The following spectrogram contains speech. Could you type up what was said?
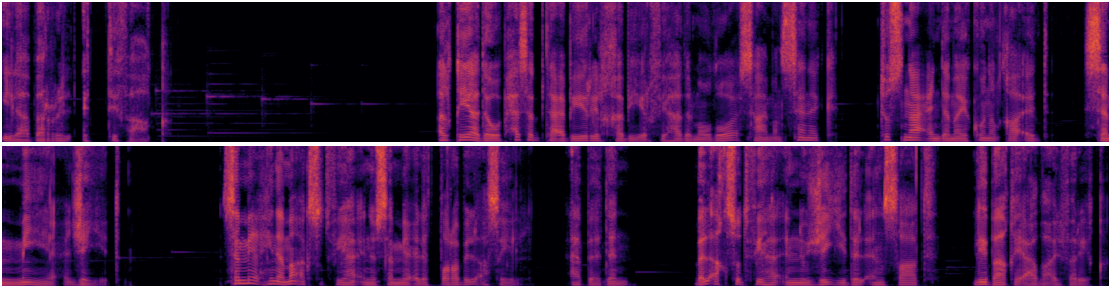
إلى بر الاتفاق. القيادة وبحسب تعبير الخبير في هذا الموضوع سايمون سينيك تصنع عندما يكون القائد سميع جيد. سميع هنا ما أقصد فيها أنه سميع للطرب الأصيل أبدا. بل أقصد فيها أنه جيد الإنصات لباقي أعضاء الفريق.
